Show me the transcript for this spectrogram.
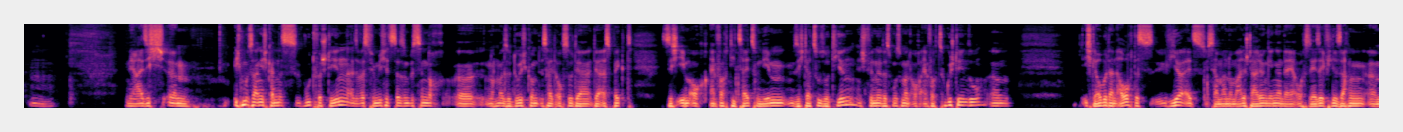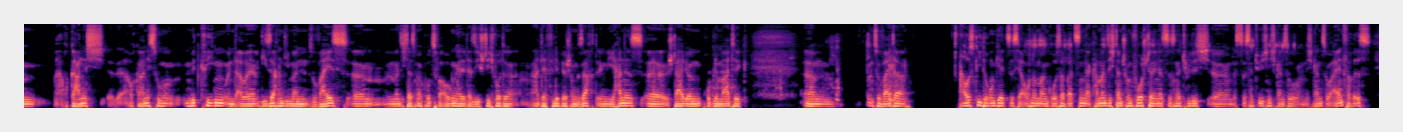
Hm. Ja, also ich, ähm, ich muss sagen, ich kann das gut verstehen. Also was für mich jetzt da so ein bisschen noch, äh, noch mal so durchkommt, ist halt auch so der, der Aspekt, sich eben auch einfach die Zeit zu nehmen, sich da zu sortieren. Ich finde, das muss man auch einfach zugestehen so. Ähm, ich glaube dann auch, dass wir als, ich sag mal, normale Stadiongänger da ja auch sehr, sehr viele Sachen ähm, auch gar nicht, äh, auch gar nicht so mitkriegen und aber die Sachen, die man so weiß, ähm, wenn man sich das mal kurz vor Augen hält, also die Stichworte hat der Philipp ja schon gesagt, irgendwie Hannes, äh, Stadionproblematik ähm, und so weiter. Ausgliederung jetzt ist ja auch nochmal ein großer Batzen. Da kann man sich dann schon vorstellen, dass das natürlich, äh, dass das natürlich nicht ganz so nicht ganz so einfach ist.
